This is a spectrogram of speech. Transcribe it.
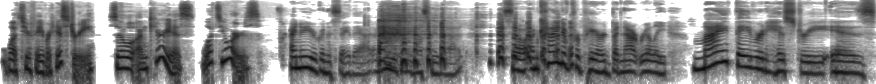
What's your favorite history? So, I'm curious, what's yours? I knew you were going to say that. I knew you were going to ask me that. So, I'm kind of prepared, but not really. My favorite history is,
